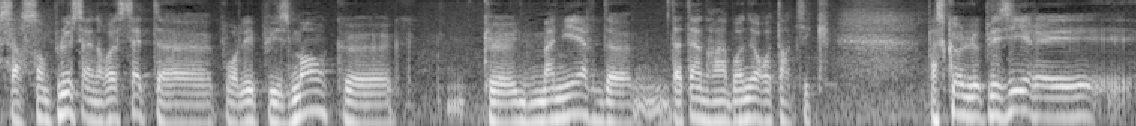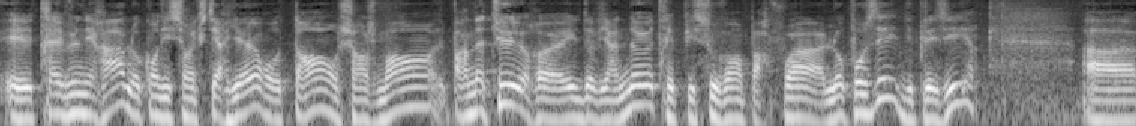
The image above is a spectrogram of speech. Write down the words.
Ça ressemble plus à une recette pour l'épuisement qu'une manière d'atteindre un bonheur authentique. Parce que le plaisir est, très vulnérable aux conditions extérieures, au temps, au changement. Par nature, euh, il devient neutre et puis souvent parfois l'opposé du plaisir. Euh,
